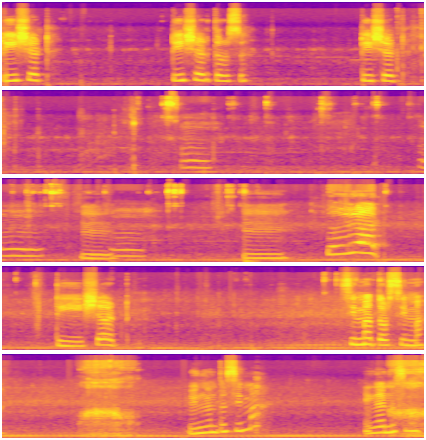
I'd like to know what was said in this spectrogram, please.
ಟೀ ಶರ್ಟ್ ಟೀ ಶರ್ಟ್ ತೋರಿಸು. ಟೀ ಶರ್ಟ್ ಟೀ ಶರ್ಟ್ ಸಿಂಹ ತೋರ್ಸು, ಸಿಂಹ. ಹೆಂಗಂತ ಸಿಂಹ? ಹೆಂಗನ್ನ ಸಿಂಹ?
